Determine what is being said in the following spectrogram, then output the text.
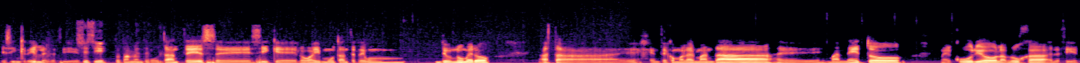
es increíble, es decir, Sí, sí, totalmente. mutantes, eh, sí, que luego hay mutantes de un, de un número, hasta eh, gente como la Hermandad, eh, Magneto, Mercurio, la Bruja, es decir,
